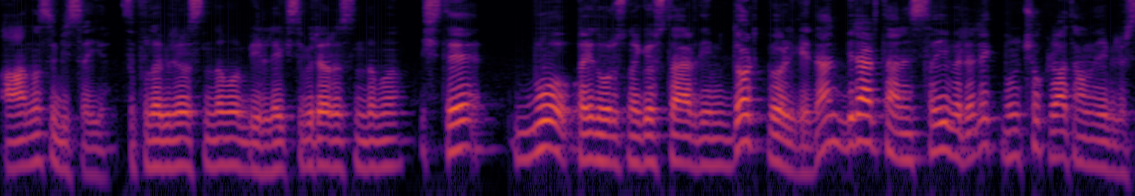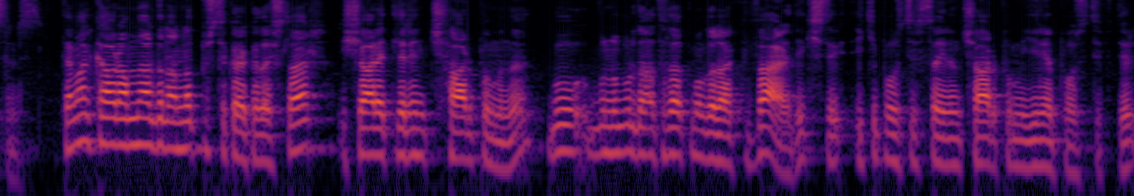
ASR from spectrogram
A nasıl bir sayı? 0 ile 1 arasında mı? 1 ile eksi 1 arasında mı? İşte bu sayı doğrusunda gösterdiğim 4 bölgeden birer tane sayı vererek bunu çok rahat anlayabilirsiniz. Temel kavramlardan anlatmıştık arkadaşlar. İşaretlerin çarpımını. Bu bunu burada hatırlatma olarak verdik. İşte iki pozitif sayının çarpımı yine pozitiftir.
